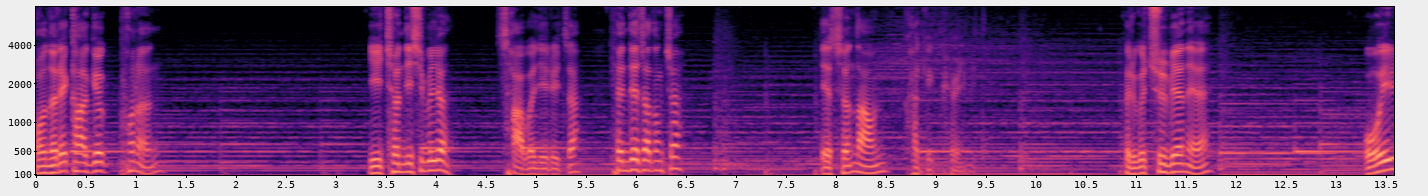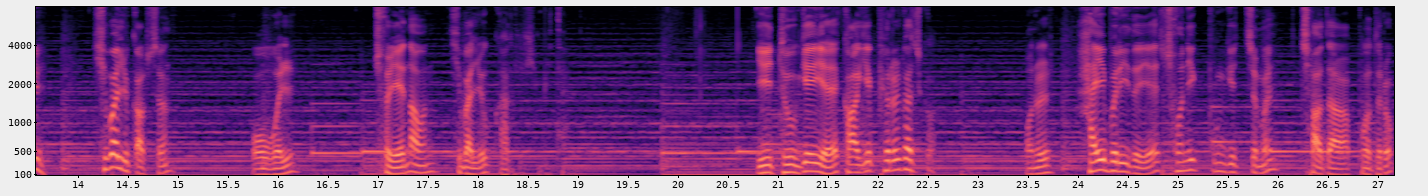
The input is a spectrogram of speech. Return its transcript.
오늘의 가격표는 2021년 4월 1일자 현대자동차 에서 나온 가격표입니다. 그리고 주변에 오일 휘발유 값은 5월 초에 나온 휘발유 가격입니다. 이 두 개의 가격표를 가지고 오늘 하이브리드의 손익분기점을 찾아보도록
